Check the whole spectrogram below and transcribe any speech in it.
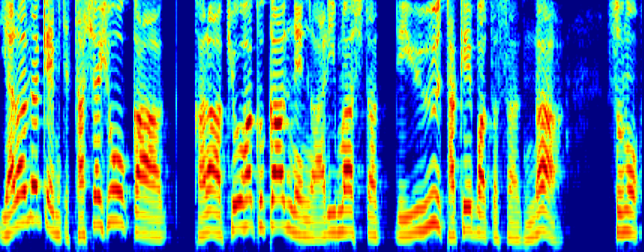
やらなきゃみたいな他者評価から脅迫観念がありましたっていう竹俣さんが、その、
